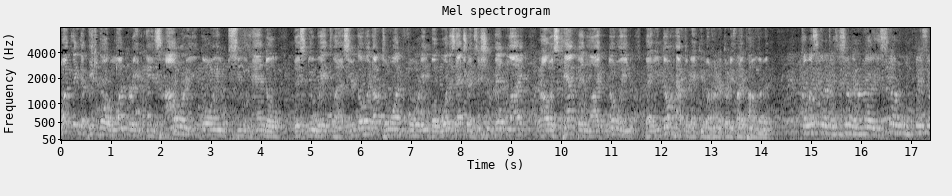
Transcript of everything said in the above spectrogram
One thing that people are wondering is how are you going to handle this new weight class? You're going up to 140, but what has that transition been like? How has camp been like knowing that you don't have to make the 135 pound limit? ¿Cómo ha sido la transición en una división, un peso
